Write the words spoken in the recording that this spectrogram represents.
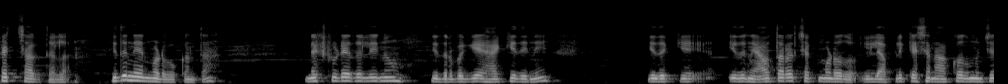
ಪೆಚ್ ಆಗ್ತಾಯಿಲ್ಲ ಇದನ್ನೇನು ಮಾಡಬೇಕಂತ? ನೆಕ್ಸ್ಟ್ ವಿಡಿಯೋದಲ್ಲಿನೂ ಇದ್ರ ಬಗ್ಗೆ ಹಾಕಿದ್ದೀನಿ. ಇದಕ್ಕೆ, ಇದನ್ನು ಯಾವ ಥರ ಚೆಕ್ ಮಾಡೋದು? ಇಲ್ಲಿ ಅಪ್ಲಿಕೇಶನ್ ಹಾಕೋದು ಮುಂಚೆ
